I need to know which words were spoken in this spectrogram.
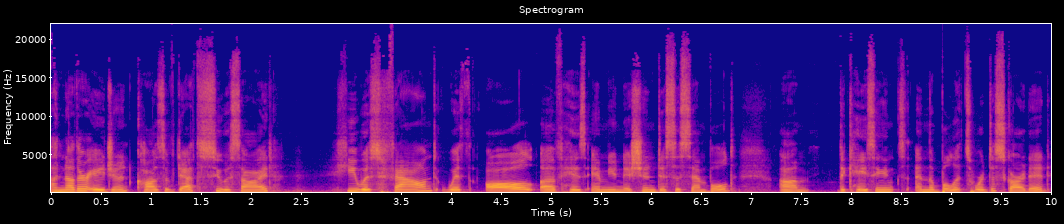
another agent, cause of death, suicide. He was found with all of his ammunition disassembled. Um, the casings and the bullets were discarded.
